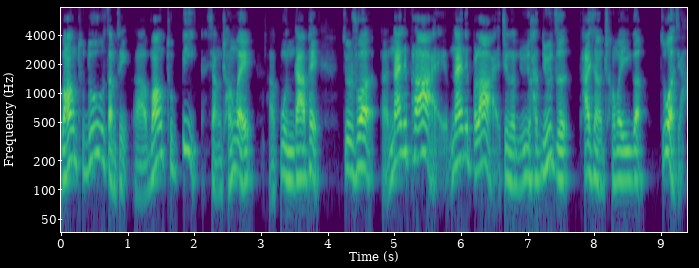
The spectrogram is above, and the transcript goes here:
，want to do something uh, 啊，want to be 想成为啊，固定搭配就是说呃 n a n n y Bly n a n n y Bly 这个女女子她想成为一个作家。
